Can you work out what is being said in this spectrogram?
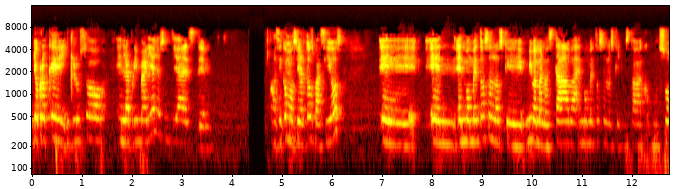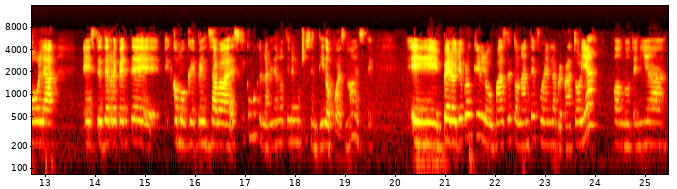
yo creo que incluso en la primaria yo sentía este así como ciertos vacíos eh, en, en, momentos en los que mi mamá no estaba, en momentos en los que yo estaba como sola, este, de repente como que pensaba, es que como que la vida no tiene mucho sentido, pues, ¿no? Este, eh, pero yo creo que lo más detonante fue en la preparatoria, cuando tenía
